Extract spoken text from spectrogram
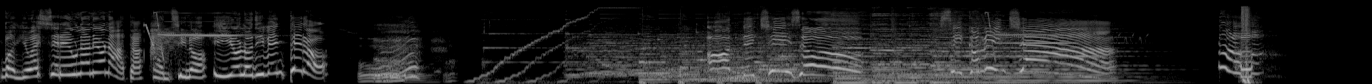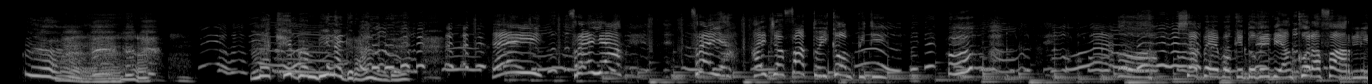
Voglio essere una neonata. Anzi no, io lo diventerò. Ho deciso! Si comincia! Ah. Ah. Ma che bambina grande! Ehi, Freya! Freya, hai già fatto i compiti? Oh, sapevo che dovevi ancora farli.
